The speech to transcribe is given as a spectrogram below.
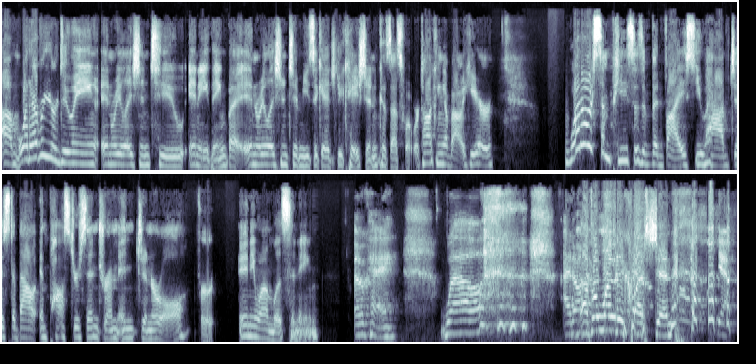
um, whatever you're doing in relation to anything but in relation to music education because that's what we're talking about here what are some pieces of advice you have just about imposter syndrome in general for anyone listening? Okay. Well i don't that's a loaded question. Yeah.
